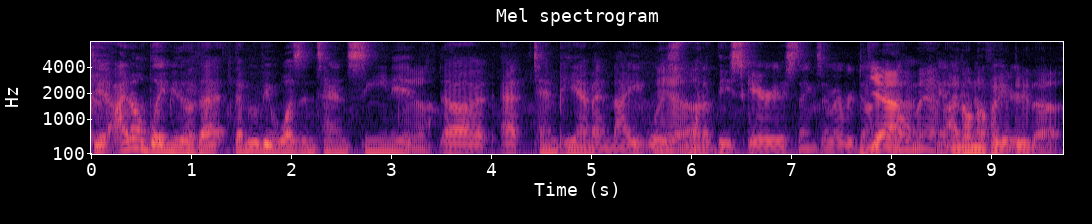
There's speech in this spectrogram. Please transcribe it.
Dude, I don't blame you though. That that movie was intense. Seeing it Yeah. uh, at 10 p.m. at night was Yeah. one of the scariest things I've ever done. Yeah. Oh man, in I don't know if I could do that.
